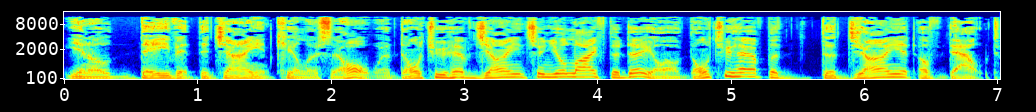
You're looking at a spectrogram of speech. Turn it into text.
you know, David, the giant killer said, Oh, well, don't you have giants in your life today? Or don't you have the, the giant of doubt?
